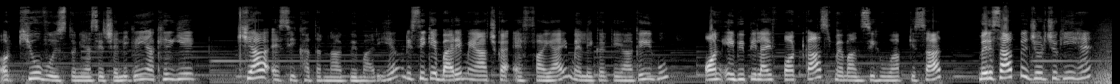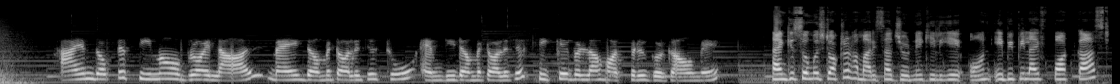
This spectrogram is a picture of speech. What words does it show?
और क्यों वो इस दुनिया से चली गई? आखिर ये क्या ऐसी खतरनाक बीमारी है? और इसी के बारे में आज का एफ़ मैं लेकर के आ गई हूँ। ऑन एबीपी लाइव पॉडकास्ट मैं मानसी हूँ आपके साथ। मेरे साथ में जुड़ चुकी हैं। I am doctor Seema Oberoi Lal मैं एक डर्मेटोलॉजिस्ट हूँ एमडी डर्मेटोलॉजिस्ट सी के बिरला हॉस्पिटल गुड़गांव में। Thank you so much doctor हमारे साथ जुड़ने के लिए ऑन एबीपी लाइव पॉडकास्ट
